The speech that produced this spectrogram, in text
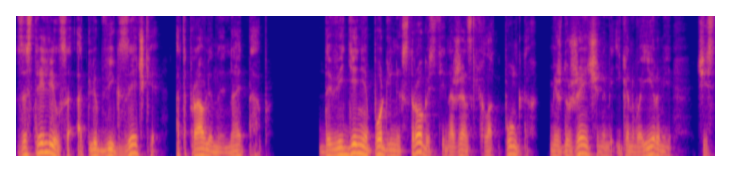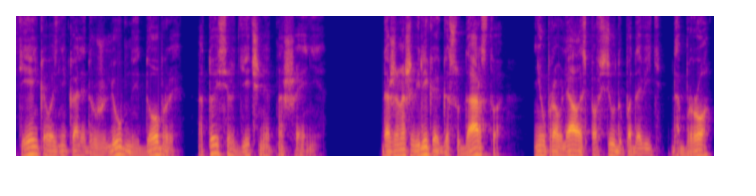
застрелился от любви к зечке, отправленной на этап. До введения подлинных строгостей на женских лагпунктах между женщинами и конвоирами частенько возникали дружелюбные, добрые, а то и сердечные отношения. Даже наше великое государство не управлялось повсюду подавить добро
